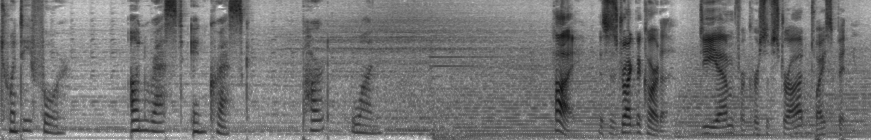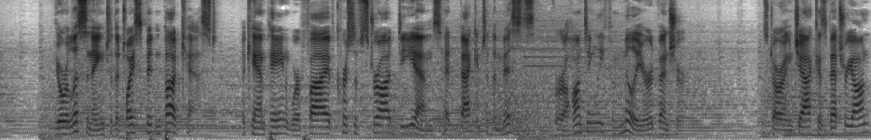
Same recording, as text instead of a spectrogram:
24 Unrest in Krezk, Part 1. Hi, this is Dragnacarta, DM for Curse of Strahd Twice Bitten. You're listening to the Twice Bitten podcast, a campaign where five Curse of Strahd DMs head back into the mists for a hauntingly familiar adventure. Starring Jack as Metreon,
